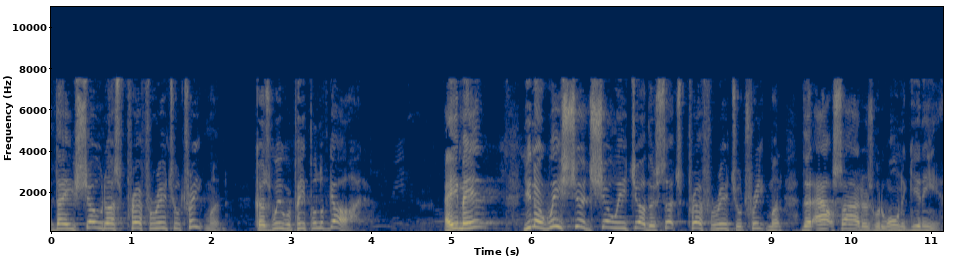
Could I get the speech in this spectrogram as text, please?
they showed us preferential treatment because we were people of God. Amen. You know, we should show each other such preferential treatment that outsiders would want to get in.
